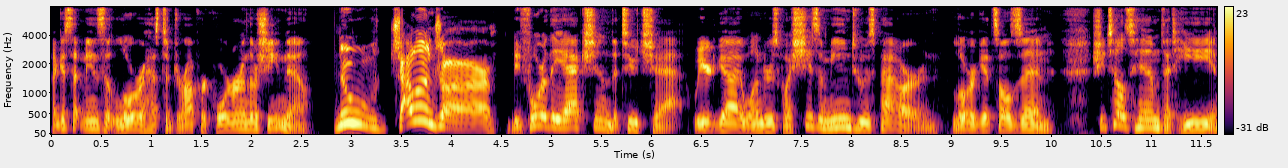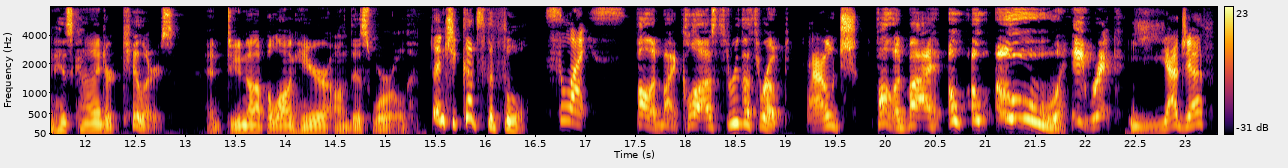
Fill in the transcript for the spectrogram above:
I guess that means that Laura has to drop her quarter in the machine now. New challenger! Before the action, the two chat. Weird Guy wonders why she's immune to his power, and Laura gets all zen. She tells him that he and his kind are killers and do not belong here on this world. Then she cuts the fool. Slice. Followed by claws through the throat. Ouch. Followed by, oh, oh, oh! Hey, Rick! Yeah, Jeff?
